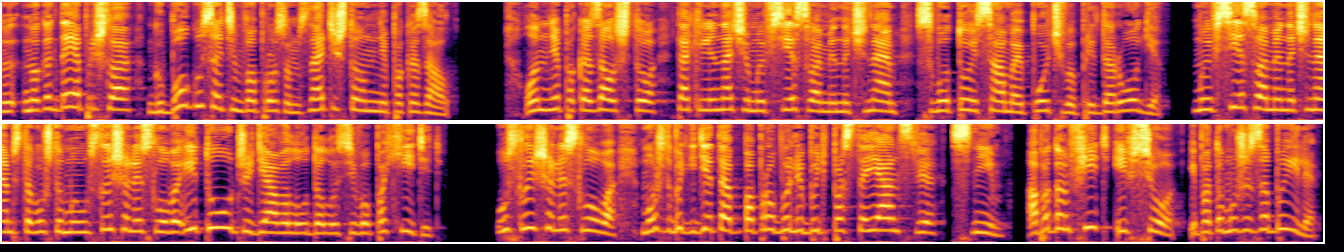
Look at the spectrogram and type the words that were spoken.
Но, но когда я пришла к Богу с этим вопросом, знаете, что Он мне показал? Он мне показал, что так или иначе мы все с вами начинаем с вот той самой почвы при дороге. Мы все с вами начинаем с того, что мы услышали слово, и тут же дьяволу удалось его похитить. Услышали слово, может быть, где-то попробовали быть в постоянстве с ним, а потом фить и все, и потом уже забыли.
